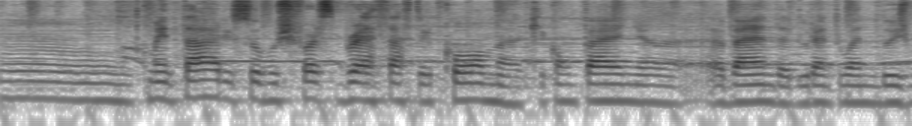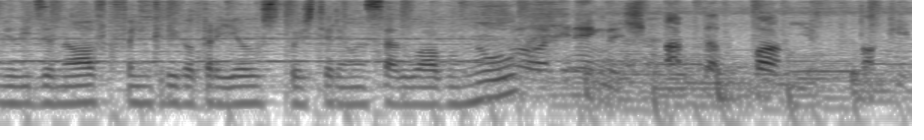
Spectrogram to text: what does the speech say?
um documentário sobre os First Breath After Coma que acompanha a banda durante o ano de 2019, que foi incrível para eles depois de terem lançado o álbum nu. In English, up the bum, you fucking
